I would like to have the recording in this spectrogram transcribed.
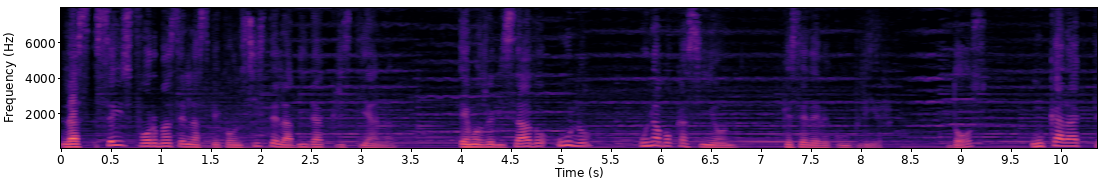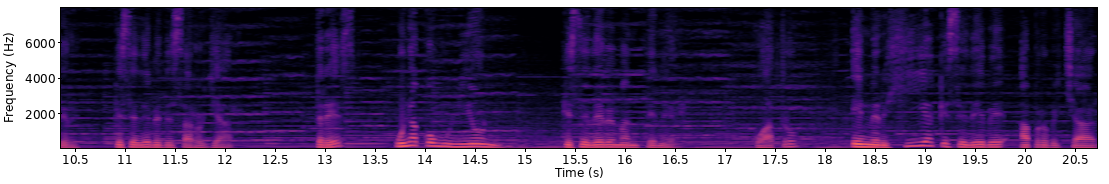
las seis formas en las que consiste la vida cristiana. Hemos revisado uno, una vocación que se debe cumplir. Dos, un carácter que se debe desarrollar. Tres, una comunión que se debe mantener. Cuatro, energía que se debe aprovechar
